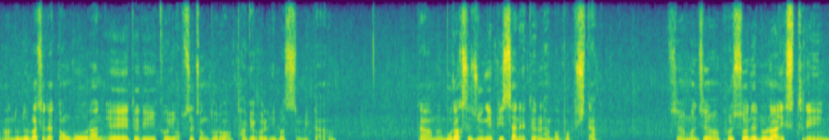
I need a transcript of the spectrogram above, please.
어, 눈을 봤을 때 동그란 애들이 거의 없을 정도로 타격을 입었습니다. 다음은 무락스 중에 비싼 애들 한번 봅시다 자 먼저 풀스원의 루나 익스트림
